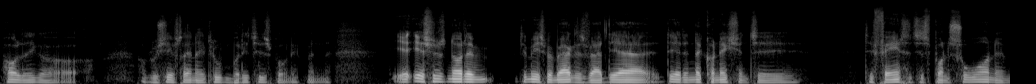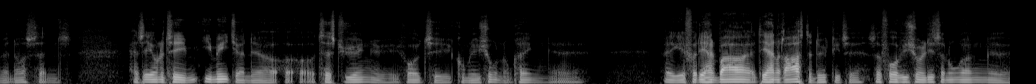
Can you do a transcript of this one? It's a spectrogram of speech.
holdet, ikke? Og, og blev cheftræner i klubben på det tidspunkt. Ikke? Men øh, jeg, jeg synes, noget af det, det mest bemærkelsesværdige, det er, det er den der connection til, til fans og til sponsorerne, men også hans, hans evne til i, i medierne at, at, at tage styring øh, i forhold til kommunikationen omkring øh, AGF, for det er han bare, det er han rasende dygtig til. Så får vi journalister nogle gange øh,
